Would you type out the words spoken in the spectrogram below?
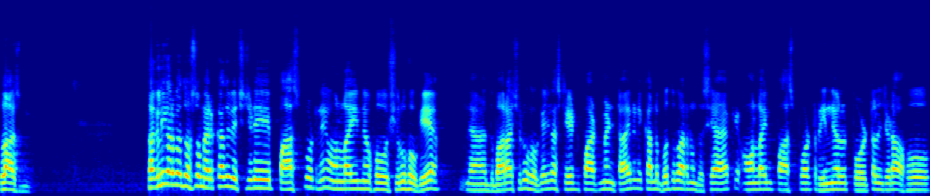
ਲਾਜ਼ਮੀ ਹੈ। ਅਗਲੀ ਗੱਲ ਬਾ ਦੋਸਤੋ ਅਮਰੀਕਾ ਦੇ ਵਿੱਚ ਜਿਹੜੇ ਪਾਸਪੋਰਟ ਨੇ ਆਨਲਾਈਨ ਹੋ ਸ਼ੁਰੂ ਹੋ ਗਏ ਆ ਦੁਬਾਰਾ ਸ਼ੁਰੂ ਹੋ ਗਿਆ। ਜਿਹੜਾ ਸਟੇਟ ਡਿਪਾਰਟਮੈਂਟ ਆ, ਇਹਨਾਂ ਨੇ ਕੱਲ ਬੁੱਧਵਾਰ ਨੂੰ ਦੱਸਿਆ ਹੈ ਕਿ ਆਨਲਾਈਨ ਪਾਸਪੋਰਟ ਰੀਨਿਊਅਲ ਪੋਰਟਲ ਜਿਹੜਾ ਉਹ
